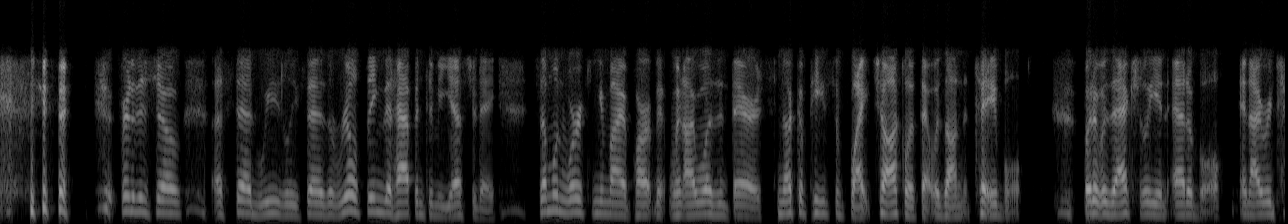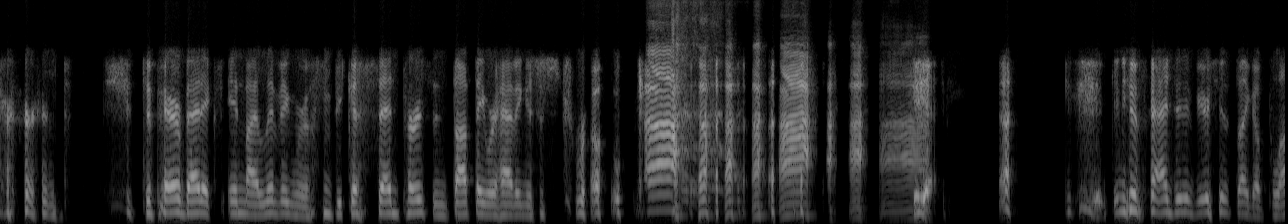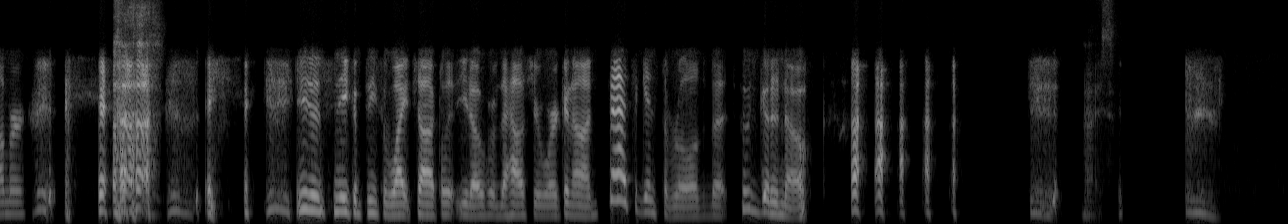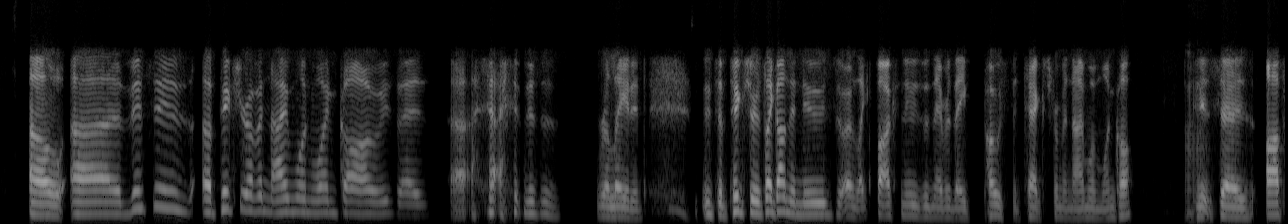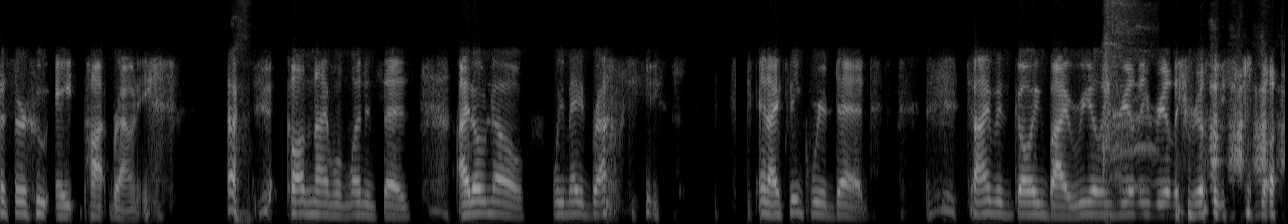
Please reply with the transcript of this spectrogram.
Friend of the show, Stead Weasley says a real thing that happened to me yesterday. Someone working in my apartment when I wasn't there snuck a piece of white chocolate that was on the table, but it was actually an edible, and I returned to paramedics in my living room because said person thought they were having a stroke. Can you imagine if you're just like a plumber? you just sneak a piece of white chocolate, you know, from the house you're working on. That's against the rules, but who's gonna know? nice. Oh, uh, this is a picture of a 911 call who says, uh, this is related. It's a picture, it's like on the news or like Fox News whenever they post a text from a 911 call. Uh-huh. And it says, officer who ate pot brownies calls 911 and says, I don't know. We made brownies and I think we're dead. Time is going by really, really, really, really slow.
